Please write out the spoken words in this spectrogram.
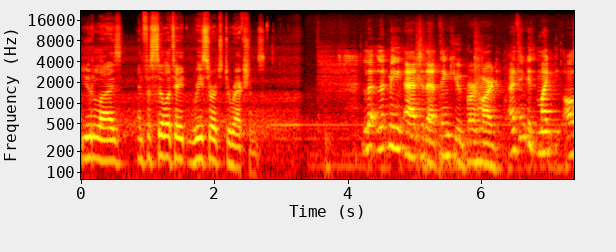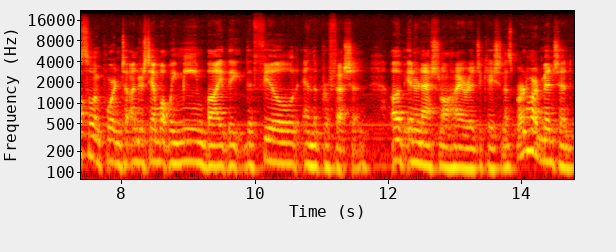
utilize, and facilitate research directions. Let, let me add to that. Thank you, Bernhard. I think it might be also important to understand what we mean by the, the field and the profession of international higher education. As Bernhard mentioned,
